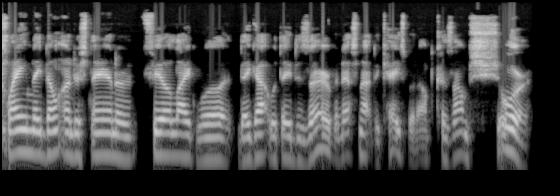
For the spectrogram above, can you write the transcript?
claim they don't understand or feel like, well, they got what they deserve, and that's not the case. But I'm because I'm sure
